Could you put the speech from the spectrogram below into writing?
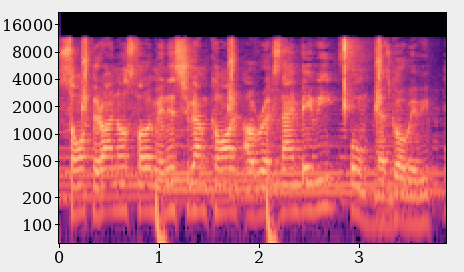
Somos peruanos, follow me on Instagram, come on, Alrex9 baby. Boom, let's go baby.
